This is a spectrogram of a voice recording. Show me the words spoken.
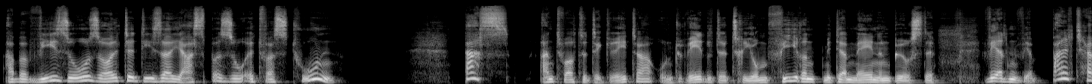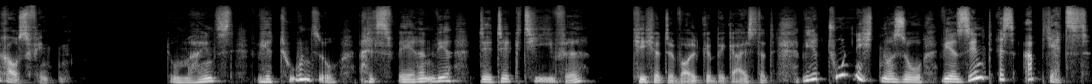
Aber wieso sollte dieser Jasper so etwas tun? Das antwortete Greta und wedelte triumphierend mit der Mähnenbürste, werden wir bald herausfinden. Du meinst, wir tun so, als wären wir Detektive? kicherte Wolke begeistert. Wir tun nicht nur so, wir sind es ab jetzt,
